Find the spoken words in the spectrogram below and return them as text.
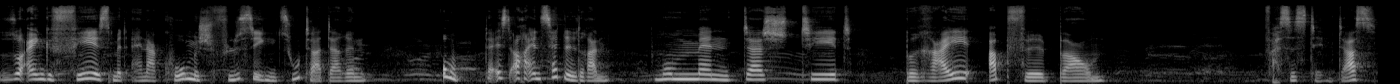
so ein Gefäß mit einer komisch flüssigen Zutat darin. Oh, da ist auch ein Zettel dran. Moment, da steht Brei-Apfelbaum. Was ist denn das?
